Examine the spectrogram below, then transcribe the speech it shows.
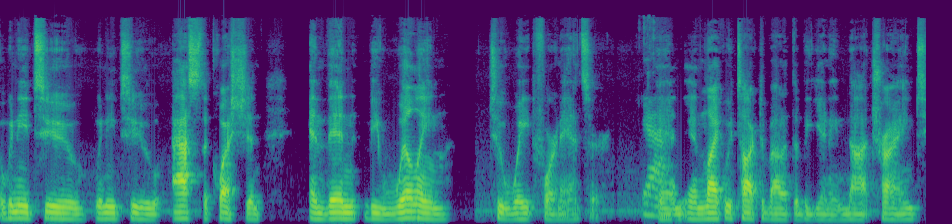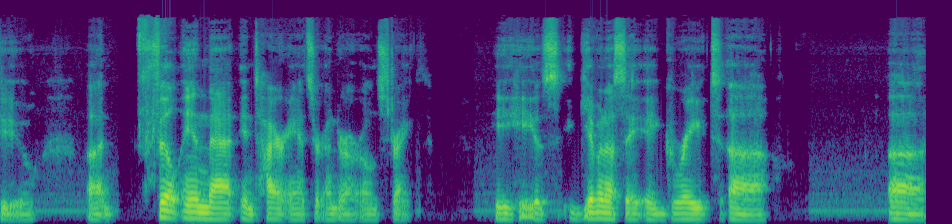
we need to we need to ask the question and then be willing to wait for an answer Yeah. and and like we talked about at the beginning not trying to uh, fill in that entire answer under our own strength he he has given us a, a great uh uh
